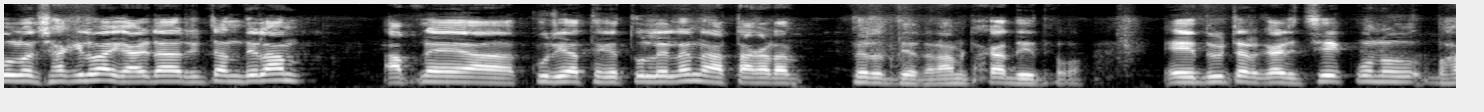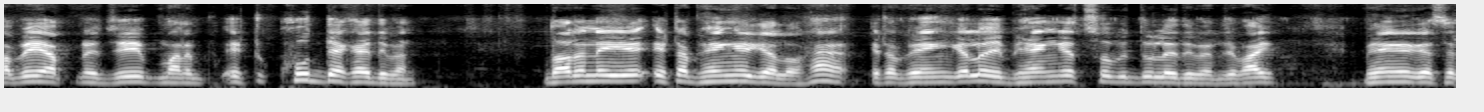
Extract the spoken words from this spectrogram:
বলবেন, শাকিল ভাই, গাড়িটা রিটার্ন দিলাম। আপনি কুরিয়ার থেকে তুলে নেন আর টাকাটা ফেরত দিয়ে দেন, আমি টাকা দিয়ে দেবো। এই দুইটার গাড়ি যে কোনোভাবে আপনি যে মানে একটু খুদ দেখাই দেবেন। ধরেন এই, এটা ভেঙে গেল হ্যাঁ? এটা ভেঙে গেল, এই ভেঙে ছবি তুলে দেবেন যে, ভাই ভেঙে গেছে,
